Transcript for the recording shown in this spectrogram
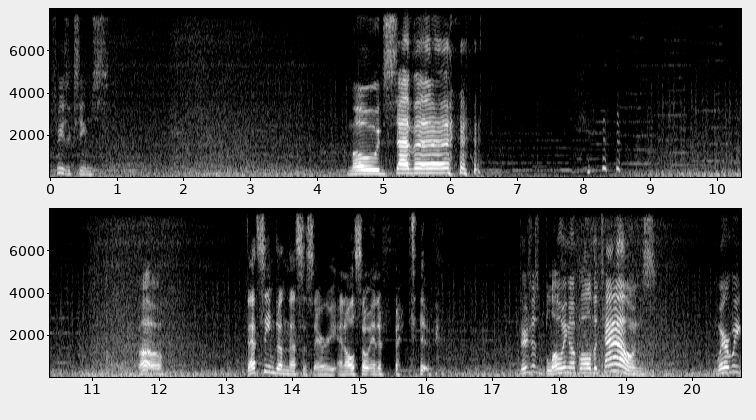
This music seems. Mode 7! uh oh. That seemed unnecessary and also ineffective. They're just blowing up all the towns! Where are we.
